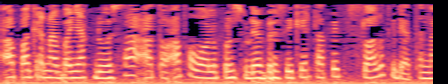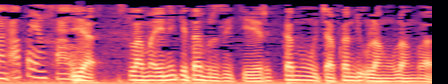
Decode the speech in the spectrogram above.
Apa karena banyak dosa atau apa walaupun sudah berzikir tapi selalu tidak tenang apa yang salah? Iya, selama ini kita berzikir kan mengucapkan diulang-ulang, Pak.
